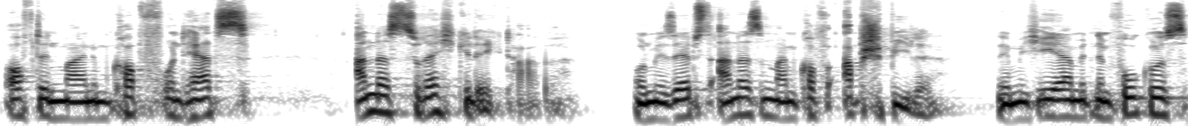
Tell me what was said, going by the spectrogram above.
oft in meinem Kopf und Herz anders zurechtgelegt habe und mir selbst anders in meinem Kopf abspiele, nämlich eher mit einem Fokus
